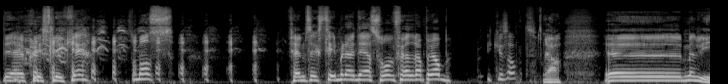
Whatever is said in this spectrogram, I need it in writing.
De er jo kliss like som oss. Fem-seks timer, det er det jeg sover før jeg drar på jobb. Ikke sant? Ja, Men vi,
